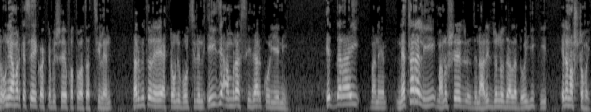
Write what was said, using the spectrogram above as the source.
তো উনি আমার কাছে কয়েকটা বিষয়ে ফতোয়া চাচ্ছিলেন। তার ভিতরে একটা উনি বলছিলেন এই যে আমরা সিজার করিয়ে নিই এর দ্বারাই মানে ন্যাচারালি মানুষের যে নারীর জন্য আল্লাহ দৈহিক এটা নষ্ট হয়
